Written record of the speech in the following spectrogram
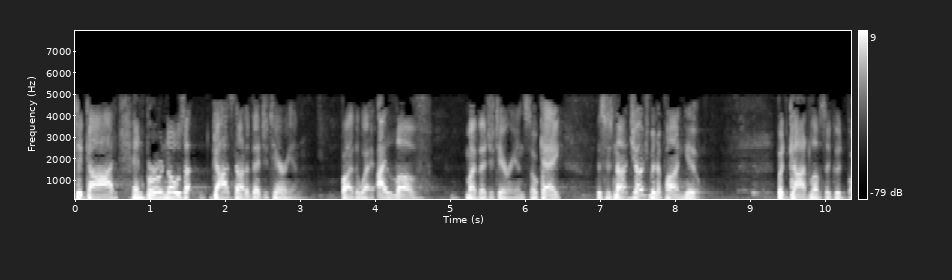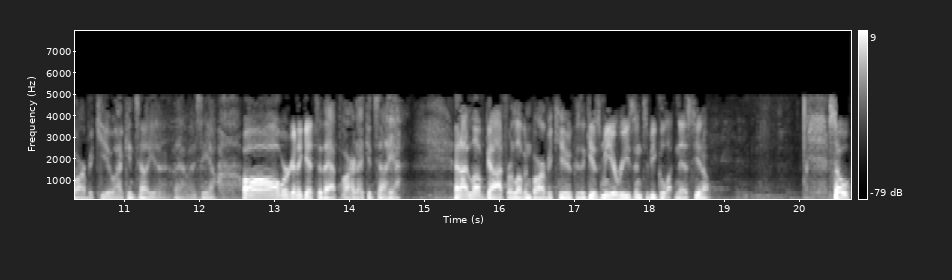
to God and burn those up, God's not a vegetarian, by the way. I love my vegetarians, okay? This is not judgment upon you. But God loves a good barbecue, I can tell you. Oh, we're going to get to that part, I can tell you. And I love God for loving barbecue because it gives me a reason to be gluttonous, you know. So,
